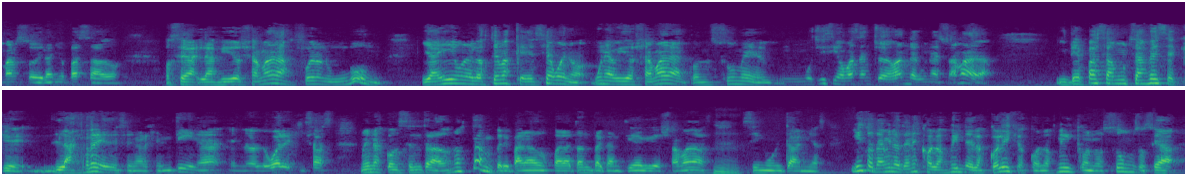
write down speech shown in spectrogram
marzo del año pasado, o sea, las videollamadas fueron un boom. Y ahí uno de los temas que decía, bueno, una videollamada consume muchísimo más ancho de banda que una llamada. Y te pasa muchas veces que las redes en Argentina, en los lugares quizás menos concentrados, no están preparados para tanta cantidad de videollamadas mm. simultáneas. Y esto también lo tenés con los MIT de los colegios, con los MIT, con los Zooms. O sea,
